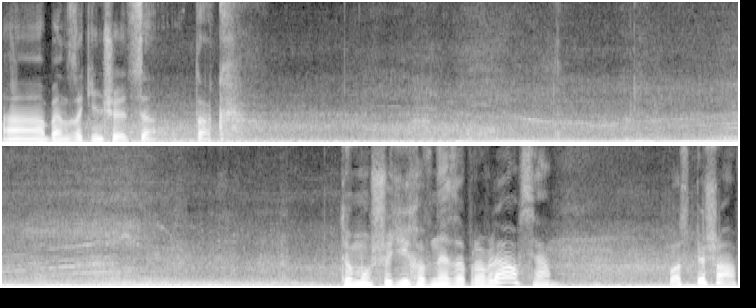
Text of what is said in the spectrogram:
а, бенз закінчується. Так. Тому що їхав, не заправлявся, поспішав.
